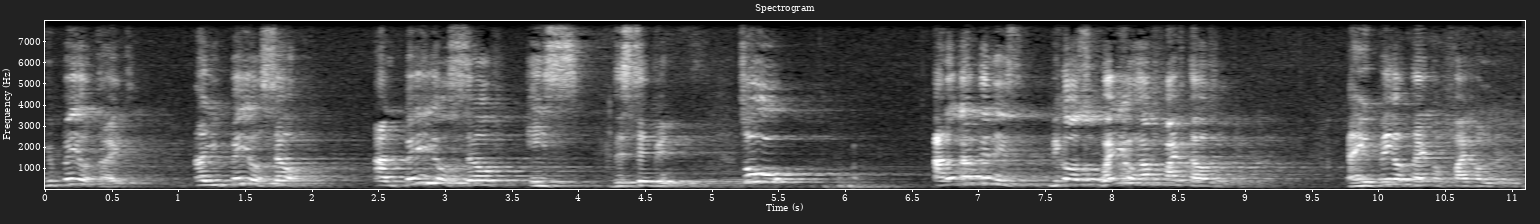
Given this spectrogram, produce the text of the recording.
you pay your tithe and you pay yourself. And paying yourself is the saving. So another thing is because when you have 5,000 and you pay your tithe of 500,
